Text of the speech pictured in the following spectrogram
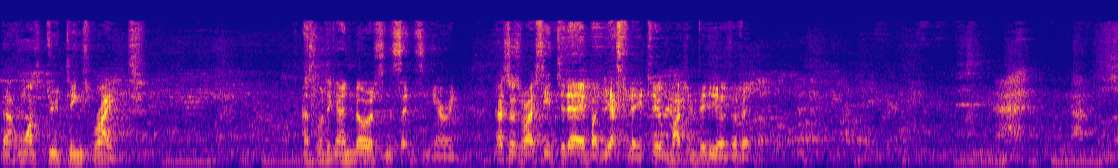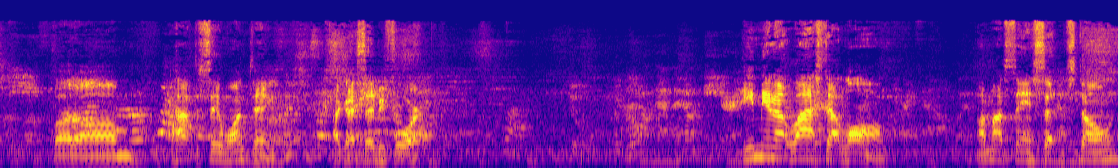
that want to do things right. That's one thing I noticed in the sentencing hearing. That's just what I seen today, but yesterday too, watching videos of it. But um, I have to say one thing, like I said before. He may not last that long. I'm not saying set in stone.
